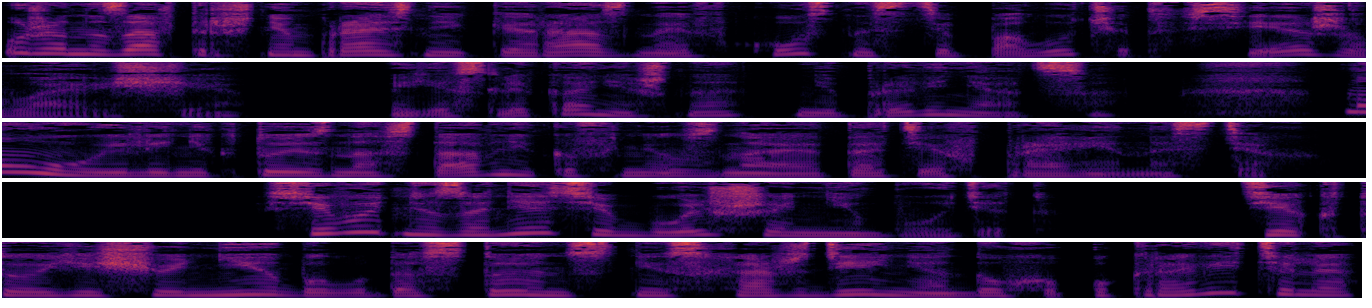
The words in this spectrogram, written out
Уже на завтрашнем празднике разные вкусности получат все желающие. Если, конечно, не провинятся. Ну, или никто из наставников не узнает о тех провинностях. Сегодня занятий больше не будет. Те, кто еще не был удостоен снисхождения духа покровителя,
